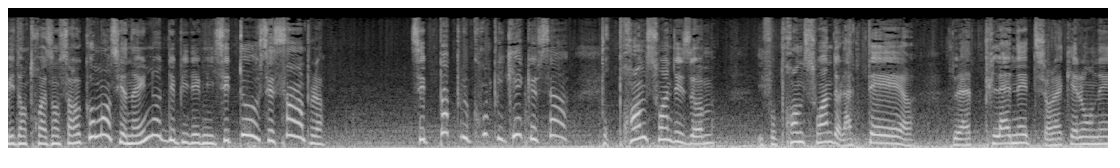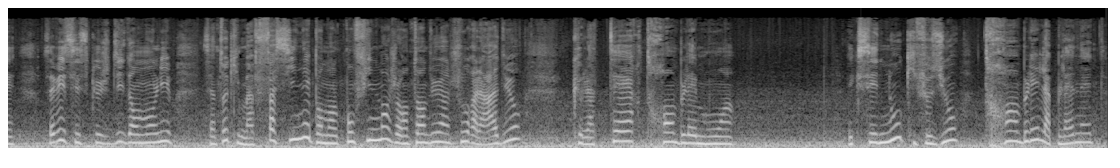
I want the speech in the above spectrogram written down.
mais dans trois ans, ça recommence. Il y en a une autre d'épidémie. C'est tout. C'est simple. C'est pas plus compliqué que ça. Pour prendre soin des hommes, Il faut prendre soin de la Terre, de la planète sur laquelle on est. Vous savez, c'est ce que je dis dans mon livre. C'est un truc qui m'a fasciné pendant le confinement. J'ai entendu un jour à la radio que la Terre tremblait moins. Et que c'est nous qui faisions trembler la planète.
